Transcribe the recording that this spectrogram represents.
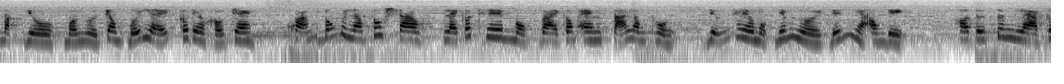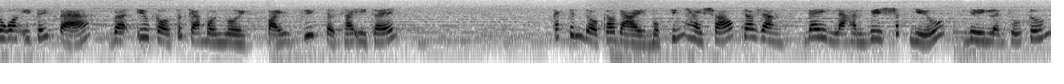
Mặc dù mọi người trong buổi lễ có đeo khẩu trang, khoảng 45 phút sau lại có thêm một vài công an xã Long Thuận dẫn theo một nhóm người đến nhà ông Điệt. Họ tự xưng là cơ quan y tế xã và yêu cầu tất cả mọi người phải viết tờ khai y tế các tín đồ cao đài 1926 cho rằng đây là hành vi sách nhiễu vì lệnh thủ tướng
